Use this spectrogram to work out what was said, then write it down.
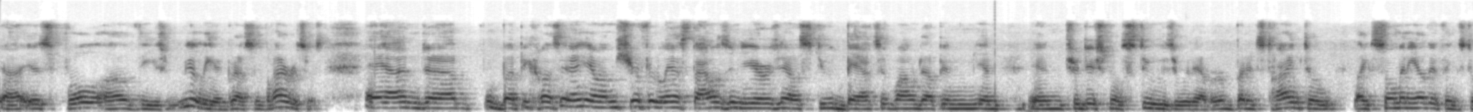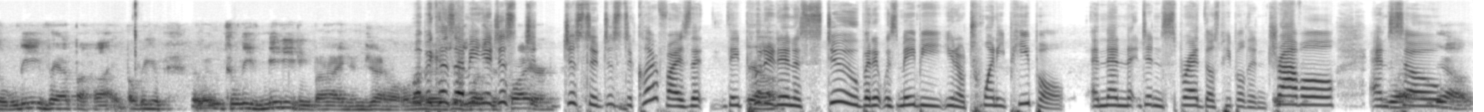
uh, is full of these really aggressive viruses. And um, but because uh, you know, I'm sure for the last thousand years, you know, stewed bats have wound up in, in in traditional stews or whatever. But it's time to, like so many other things, to leave that behind. Believe to leave meat eating behind in general. Well, because I mean, you just required. just to just to clarify is that they put Yeah. it in a stew, but it was maybe you know twenty people, and then it didn't spread. Those people didn't travel, and Well, so yeah.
